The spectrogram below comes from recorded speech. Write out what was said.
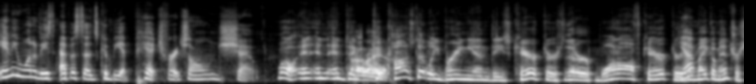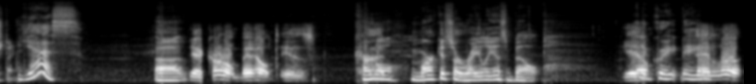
any one of these episodes could be a pitch for its own show. Well, and, and, and to, Oh, right. to constantly bring in these characters that are one off characters Yep. and make them interesting. Yes. Uh, Yeah, Colonel Belt is Colonel Marcus Aurelius Belt. yeah. great name. And look,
